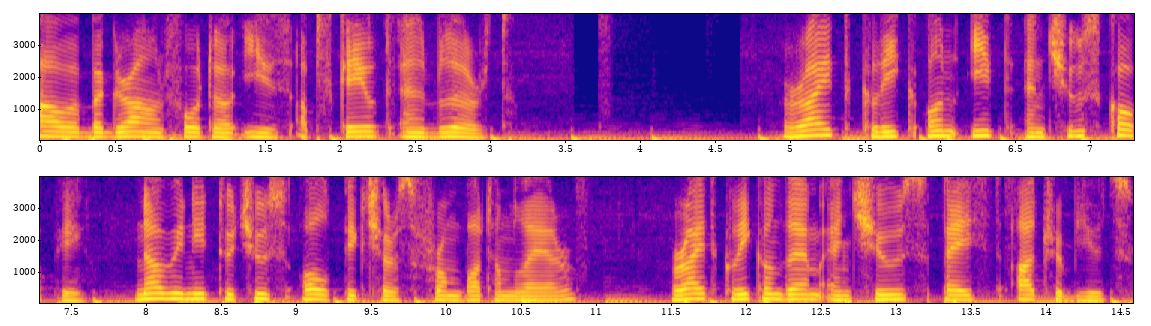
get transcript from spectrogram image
our background photo is upscaled and blurred. Right click on it and choose copy. Now we need to choose all pictures from bottom layer. Right click on them and choose paste attributes.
